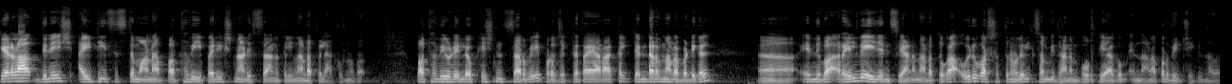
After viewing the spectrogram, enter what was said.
കേരള ദിനേശ് ഐ ടി സിസ്റ്റമാണ് പദ്ധതി പരീക്ഷണാടിസ്ഥാനത്തിൽ നടപ്പിലാക്കുന്നത്. പദ്ധതിയുടെ ലൊക്കേഷൻ സർവേ പ്രൊജക്ട് തയ്യാറാക്കൽ ടെൻഡർ നടപടികൾ എന്നിവ റെയിൽവേ ഏജൻസിയാണ് നടത്തുക. ഒരു വർഷത്തിനുള്ളിൽ സംവിധാനം പൂർത്തിയാകും എന്നാണ് പ്രതീക്ഷിക്കുന്നത്.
